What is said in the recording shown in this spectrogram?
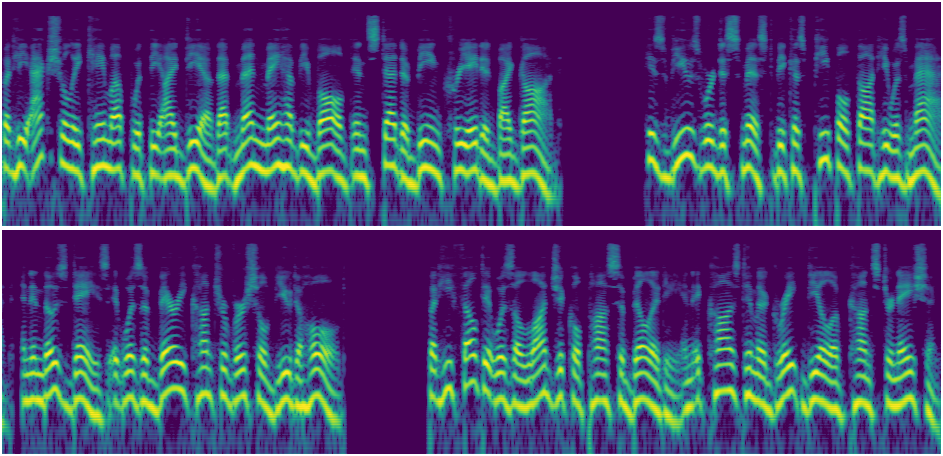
But he actually came up with the idea that men may have evolved instead of being created by God. His views were dismissed because people thought he was mad, and in those days it was a very controversial view to hold. But he felt it was a logical possibility and it caused him a great deal of consternation.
